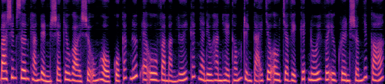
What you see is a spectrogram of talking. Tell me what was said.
Bà Simpson khẳng định sẽ kêu gọi sự ủng hộ của các nước EU và mạng lưới các nhà điều hành hệ thống truyền tải châu Âu cho việc kết nối với Ukraine sớm nhất có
